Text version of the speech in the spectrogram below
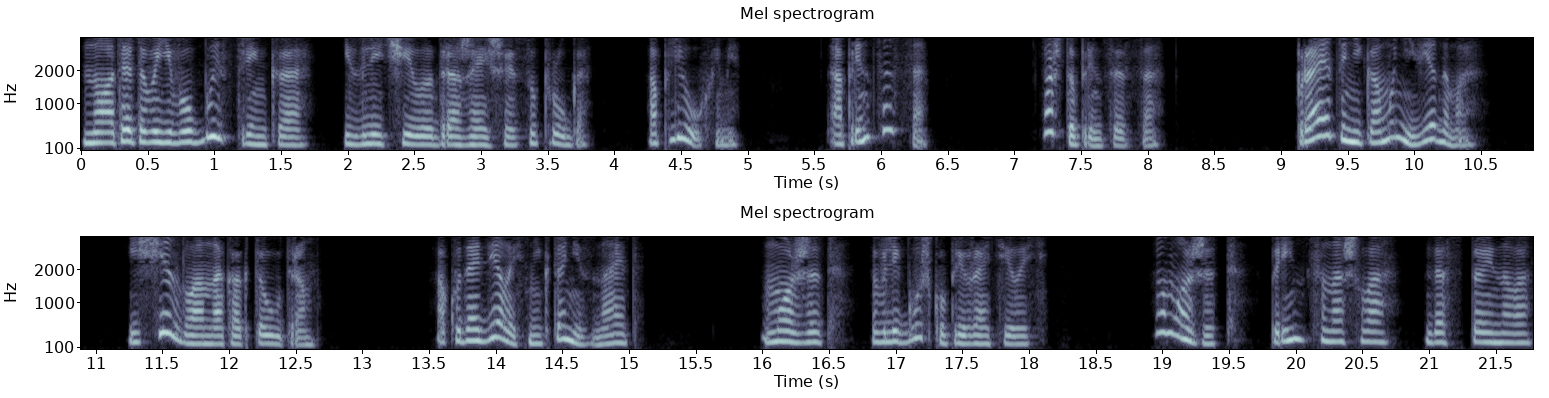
Но от этого его быстренько излечила дрожайшая супруга, оплеухами. А принцесса? А что принцесса? Про это никому не ведомо. Исчезла она как-то утром. А куда делась, никто не знает. Может, в лягушку превратилась, а может, принца нашла достойного.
